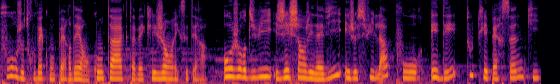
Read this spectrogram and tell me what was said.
pour, je trouvais qu'on perdait en contact avec les gens, etc. Aujourd'hui, j'ai changé d'avis et je suis là pour aider toutes les personnes qui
